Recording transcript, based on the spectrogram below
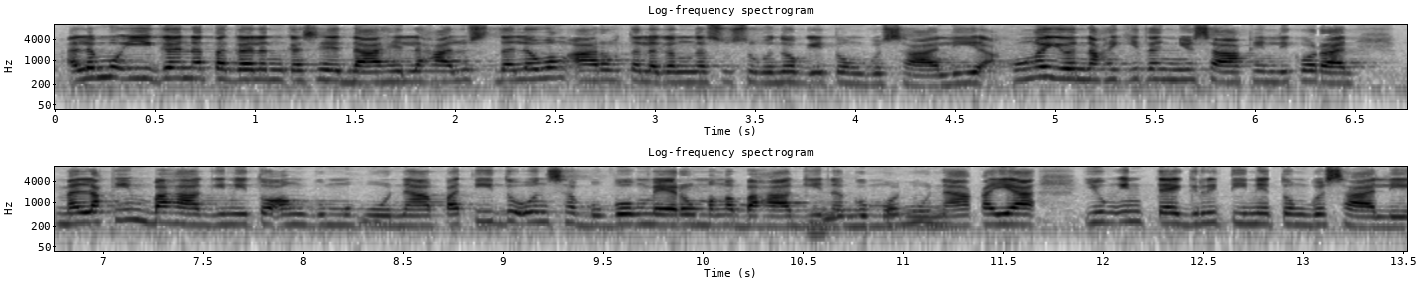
Alam mo, Igan, natagalan kasi dahil halos dalawang araw talagang nasusunog itong gusali. Ako ngayon, nakikita niyo sa akin likuran, malaking bahagi nito ang gumuhuna. Pati doon sa bubong, merong mga bahagi na gumuhuna. Kaya yung integrity nitong gusali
